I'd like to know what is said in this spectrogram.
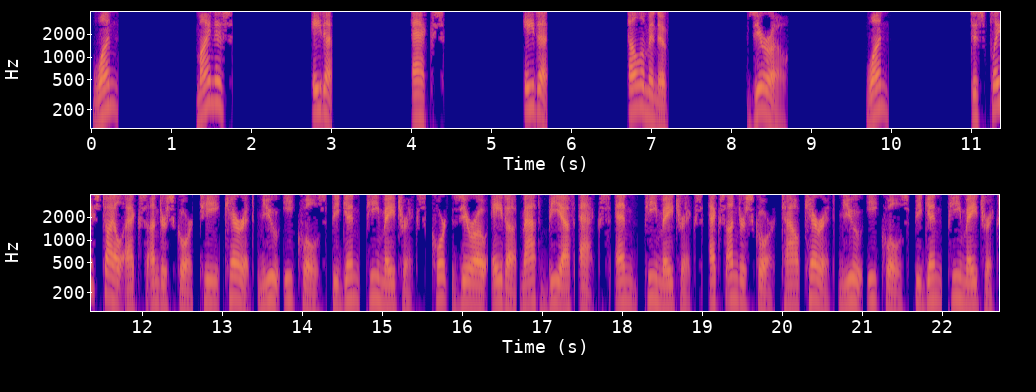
1 minus eta x eta element of 0 1 Display style x underscore t caret mu equals begin p matrix court zero eta math bf x end p matrix x underscore tau caret mu equals begin p matrix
